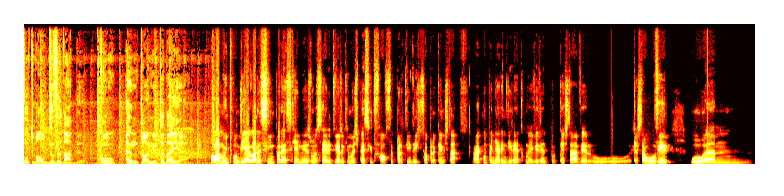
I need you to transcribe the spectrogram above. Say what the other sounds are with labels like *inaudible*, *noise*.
Futebol de Verdade com António Tadeia. Olá, muito bom dia. Agora sim, parece que é mesmo a sério. Tivemos aqui uma espécie de falsa partida, isto só para quem está a acompanhar em direto, como é evidente, porque quem está a ver o. quem está a ouvir o. Um,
